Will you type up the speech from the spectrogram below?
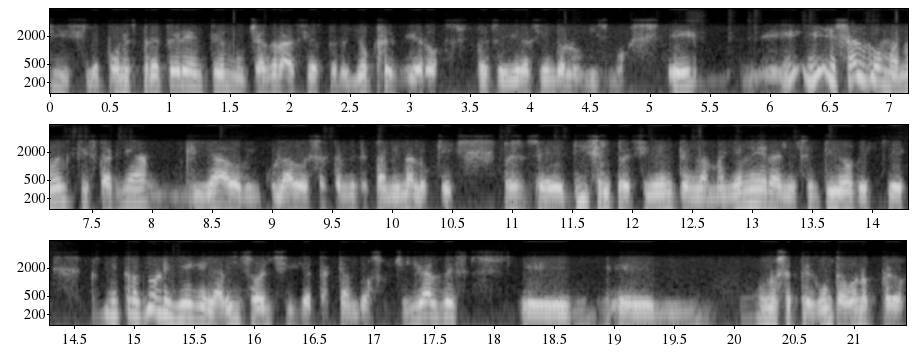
sí, si le pones preferente, muchas gracias, pero yo prefiero pues seguir haciendo lo mismo. Eh, es algo, Manuel, que estaría ligado, vinculado exactamente también a lo que pues, dice el presidente en la mañanera, en el sentido de que pues, mientras no le llegue el aviso, él sigue atacando a Xochitl Galvez, eh, eh, uno se pregunta, bueno, pero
